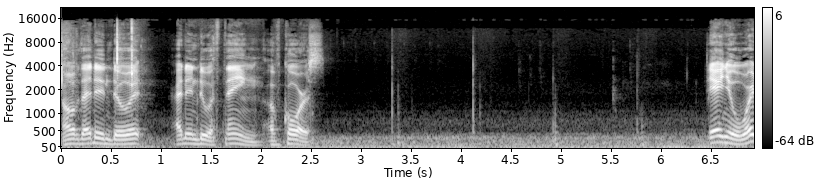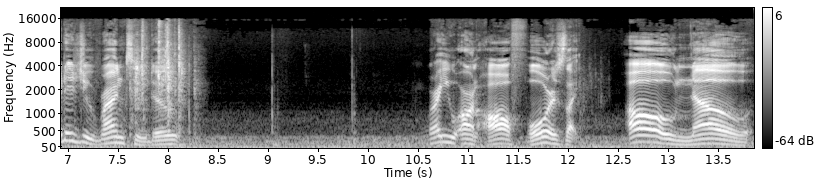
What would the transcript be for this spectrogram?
Nope, that didn't do it. I didn't do a thing, of course. Daniel, where did you run to, dude? Where are you on all fours? Like, oh no.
